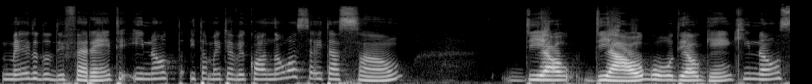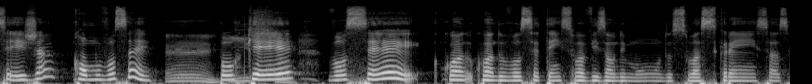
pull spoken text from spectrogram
Medo do diferente e, não, e também tem a ver com a não aceitação de, de algo ou de alguém que não seja como você. É, Porque isso. você, quando, quando você tem sua visão de mundo, suas crenças,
